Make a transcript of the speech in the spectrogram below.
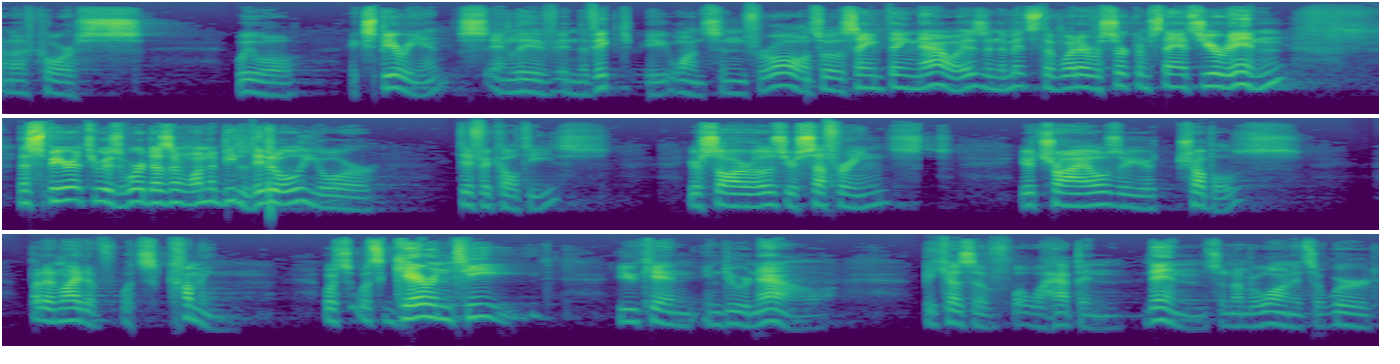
And of course, we will experience and live in the victory once and for all. And so the same thing now is in the midst of whatever circumstance you're in, the Spirit, through His Word, doesn't want to belittle your difficulties, your sorrows, your sufferings, your trials, or your troubles. But in light of what's coming, what's, what's guaranteed, you can endure now because of what will happen then. So, number one, it's a word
